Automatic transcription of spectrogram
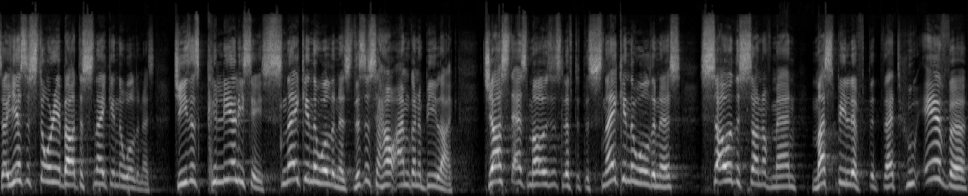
So here's a story about the snake in the wilderness. Jesus clearly says, Snake in the wilderness, this is how I'm going to be like. Just as Moses lifted the snake in the wilderness, so the Son of Man must be lifted, that whoever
